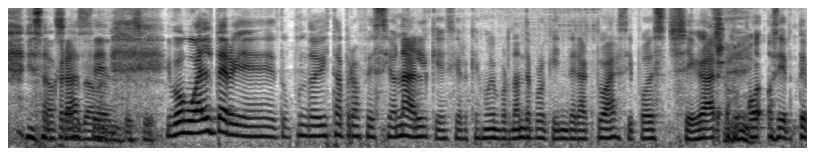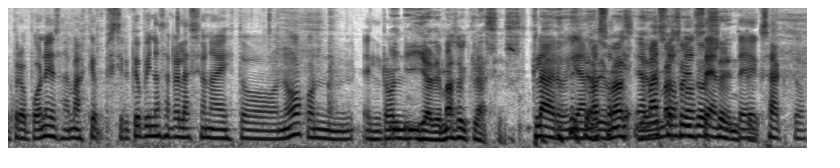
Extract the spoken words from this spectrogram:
Esa frase. Exactamente, sí. Y vos, Walter, eh, de tu punto de vista profesional, que es decir que es muy importante porque interactuar, si podés llegar, Sí. o, o si te propones, además, que, decir, ¿qué opinas en relación a esto, no? Con el rol. Y, y además doy clases. claro, y además, además- y además y además sos soy docente, docente. exacto.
